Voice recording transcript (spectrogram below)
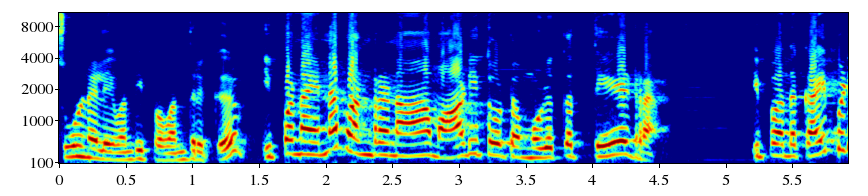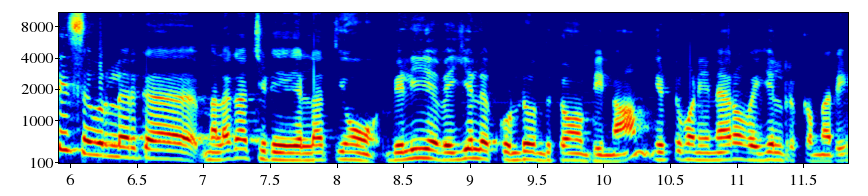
சூழ்நிலை வந்து இப்போ வந்திருக்கு. இப்போ நான் என்ன பண்ணுறேன்னா மாடி தோட்டம் முழுக்க தேடுறேன். இப்போ அந்த கைப்பிடி சுவரில் இருக்க மிளகா செடி எல்லாத்தையும் வெளியே வெயில கொண்டு வந்துட்டோம் அப்படின்னா எட்டு மணி நேரம் வெயில் இருக்க மாதிரி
